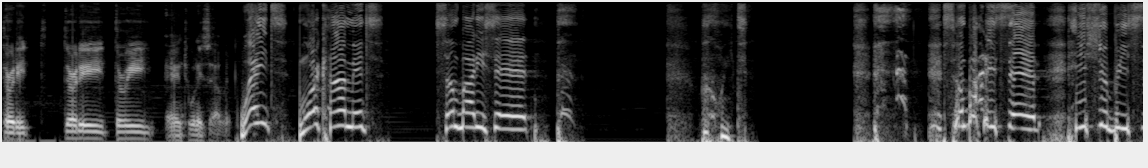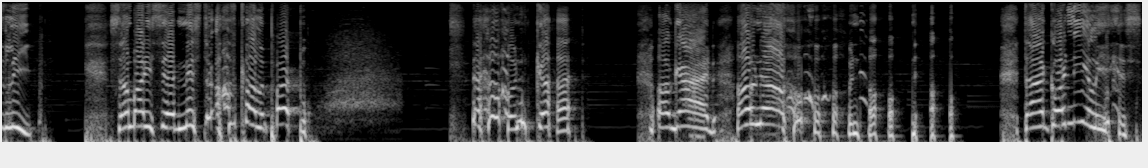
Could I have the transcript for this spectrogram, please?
30, 33, and 27. Wait, more comments. Somebody said, wait. Somebody said he should be sleep. Somebody said Mr. Off Color Purple. Oh God. Oh God. Oh no. Oh no. No. Don Cornelius.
